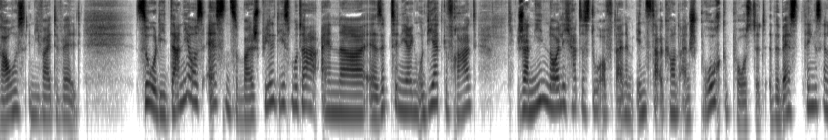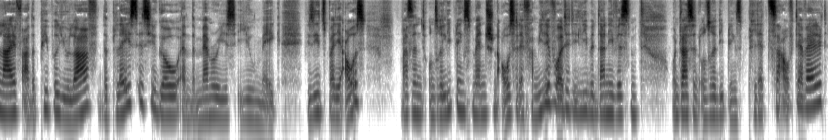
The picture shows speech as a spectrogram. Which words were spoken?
raus in die weite Welt. So, die Dani aus Essen zum Beispiel, die ist Mutter einer 17-Jährigen und die hat gefragt, Janine, neulich hattest du auf deinem Insta-Account einen Spruch gepostet. The best things in life are the people you love, the places you go and the memories you make. Wie sieht's bei dir aus? Was sind unsere Lieblingsmenschen außer der Familie, wollte die liebe Dani wissen. Und was sind unsere Lieblingsplätze auf der Welt?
